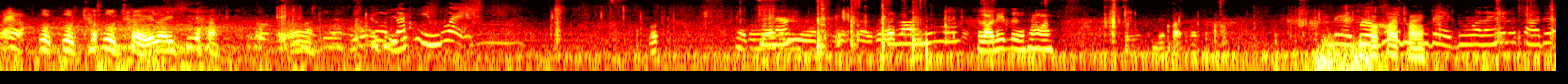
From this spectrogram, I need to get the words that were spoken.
แม่ง หลุดหลุดเฉหลุดเฉยเลยเชี่ยหลุดแล้วหินด้วยเดี๋ยวนะเป็นรอยนิดนึงรอนิดนึงช่างมันเบรกเบิกให้ดูเบรกดูอะไรให้ลูกค้าด้วย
